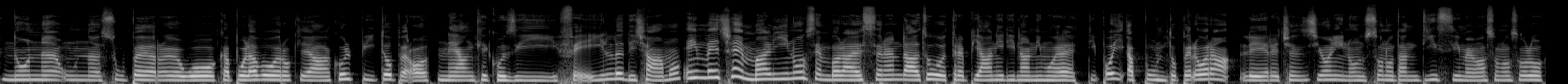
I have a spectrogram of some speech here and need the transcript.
non un super wow capolavoro che ha colpito, però neanche così fail, diciamo, e invece malino sembra essere andato tre piani di Nanni Moretti. Poi appunto per ora le recensioni non sono tantissime, ma sono solo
